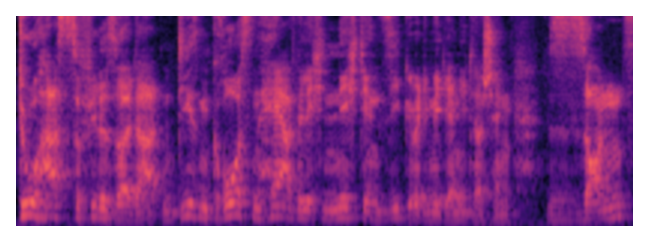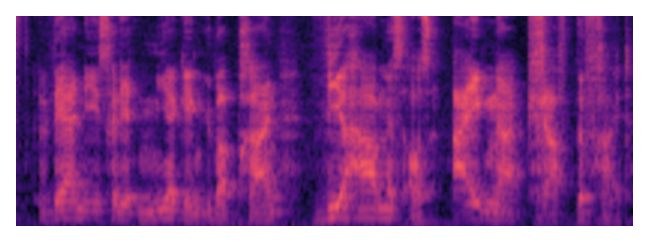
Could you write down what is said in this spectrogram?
Du hast zu viele Soldaten. Diesem großen Herr will ich nicht den Sieg über die Medianiter schenken. Sonst werden die Israeliten mir gegenüber prallen. Wir haben es aus eigener Kraft befreit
